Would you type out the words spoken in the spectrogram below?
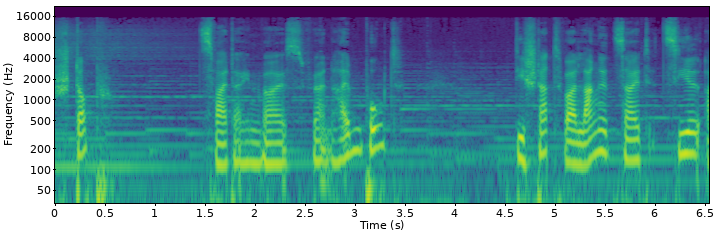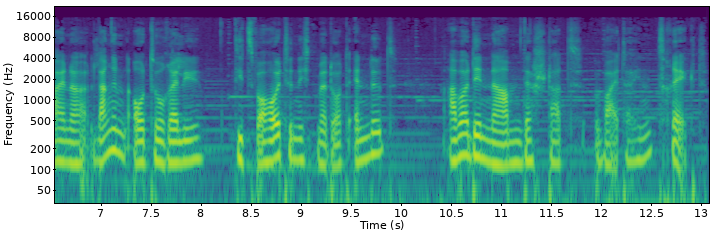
Stopp. Zweiter Hinweis für einen halben Punkt. Die Stadt war lange Zeit Ziel einer langen Autorallye, die zwar heute nicht mehr dort endet, aber den Namen der Stadt weiterhin trägt.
